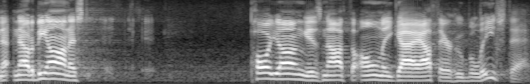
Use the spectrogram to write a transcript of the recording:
Now, now, to be honest, Paul Young is not the only guy out there who believes that.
